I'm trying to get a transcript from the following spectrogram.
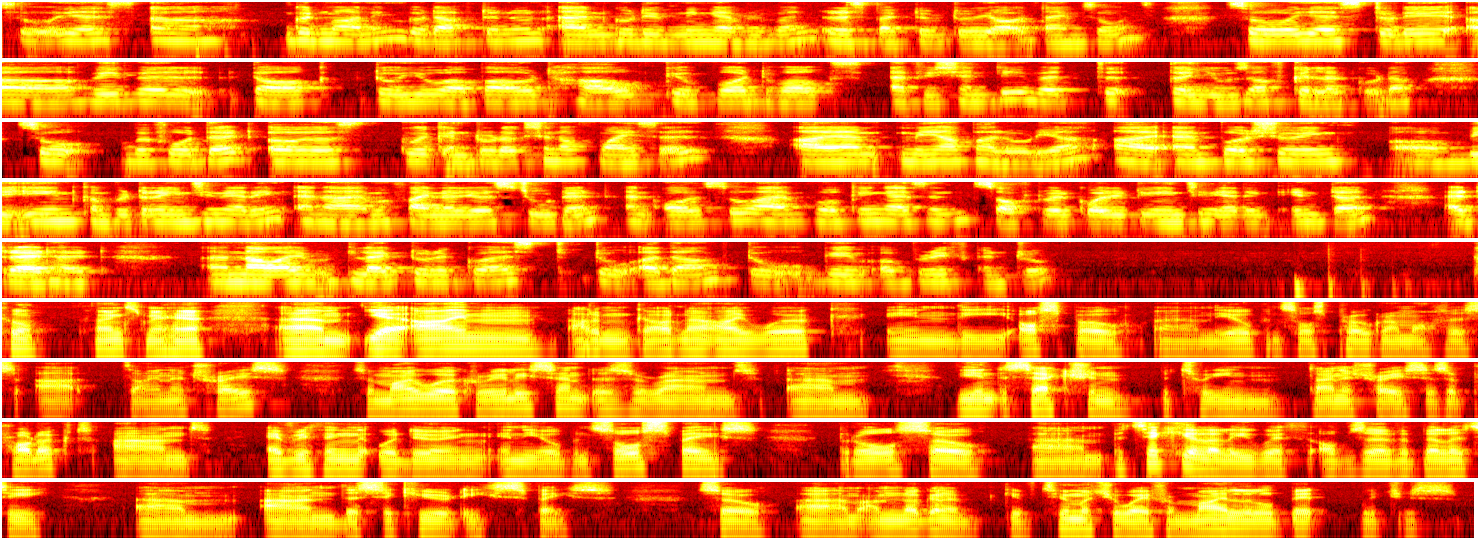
So yes, uh, good morning, good afternoon, and good evening, everyone, respective to your time zones. So yes, today uh, we will talk to you about how KubeVirt works efficiently with the use of Killercoda. So before that, a quick introduction of myself. I am Meha Bhalodiya. I am pursuing uh, BE in computer engineering and I am a final year student and also I am working as in software quality engineering intern at Red Hat. And now I would like to request to Adam to give a brief intro. Cool. Thanks, Meha. Um, yeah, I'm Adam Gardner. I work in the OSPO, um, the Open Source Program Office at Dynatrace. So my work really centers around um, the intersection between Dynatrace as a product and everything that we're doing in the open source space, but also um, particularly with observability um, and the security space. So um, I'm not going to give too much away from my little bit, which is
